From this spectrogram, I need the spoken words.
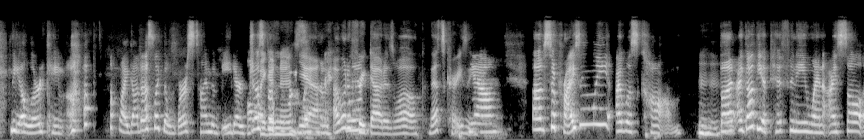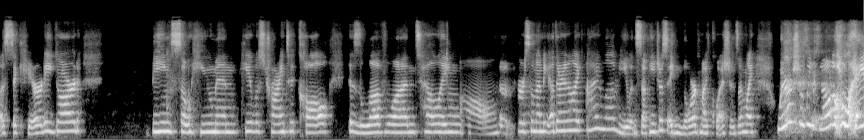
the alert came up oh my god, that's like the worst time to be there. Oh just my goodness. yeah, I would have freaked out as well. That's crazy. Yeah. Um, surprisingly, I was calm. Mm-hmm. But I got the epiphany when I saw a security guard being so human. He was trying to call his loved one, telling Aww. the person on the other end, like, I love you and stuff. He just ignored my questions. I'm like, where should we go? like,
